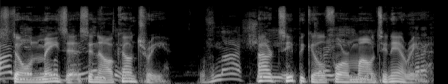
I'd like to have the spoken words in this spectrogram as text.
Stone mazes in our country. are typical for mountain area.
